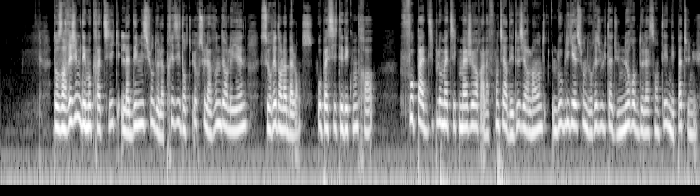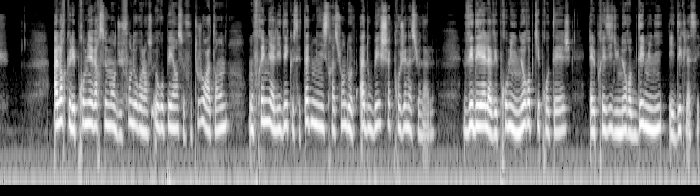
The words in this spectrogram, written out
Dans un régime démocratique, la démission de la présidente Ursula von der Leyen serait dans la balance. Opacité des contrats, faux pas diplomatique majeur à la frontière des deux Irlandes, l'obligation de résultat d'une Europe de la santé n'est pas tenue. Alors que les premiers versements du Fonds de relance européen se font toujours attendre, on frémit à l'idée que cette administration doive adouber chaque projet national. VDL avait promis une Europe qui protège, elle préside une Europe démunie et déclassée.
